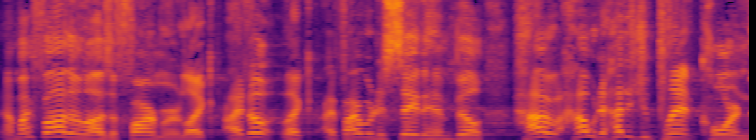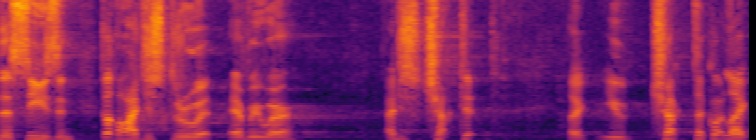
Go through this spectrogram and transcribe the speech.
Now, my father-in-law is a farmer. Like, I don't like if I were to say to him, Bill, how how how did you plant corn this season? Like, oh, I just threw it everywhere. I just chucked it. Like you chucked the corn. Like,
